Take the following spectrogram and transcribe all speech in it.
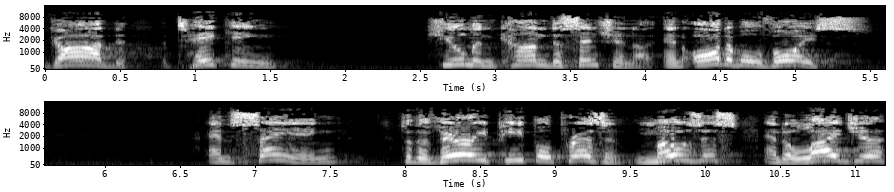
God taking human condescension, an audible voice, and saying to the very people present, Moses and Elijah,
